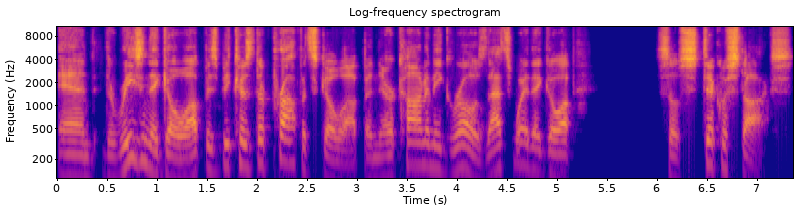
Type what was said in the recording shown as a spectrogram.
And the reason they go up is because their profits go up and their economy grows. That's why they go up. So stick with stocks.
